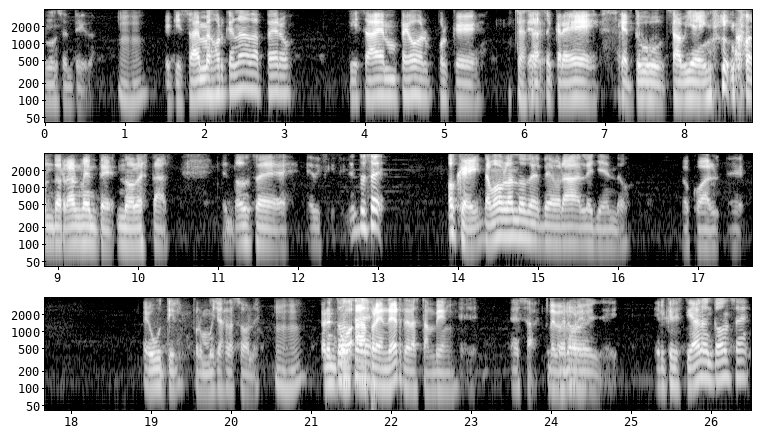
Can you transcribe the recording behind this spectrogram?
en un sentido. Que quizás es mejor que nada, pero quizás es peor porque te hace, creer que tú estás bien cuando realmente no lo estás. Entonces, es difícil. Entonces, ok, estamos hablando de, orar leyendo, lo cual eh, es útil por muchas razones. Pero entonces... O aprendértelas también. Eh, exacto. pero el, el, cristiano entonces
